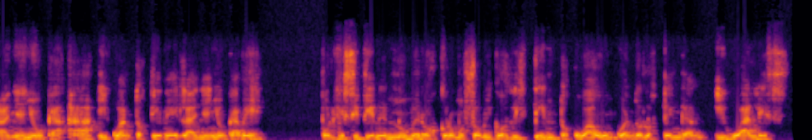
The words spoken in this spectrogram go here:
añañuca A y cuántos tiene la añañuca B. Porque si tienen números cromosómicos distintos, o aun cuando los tengan iguales,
